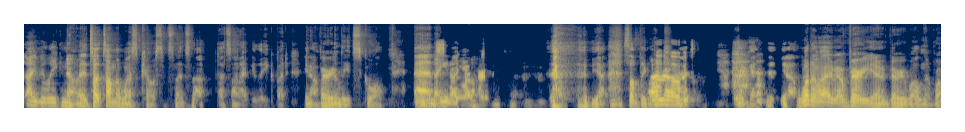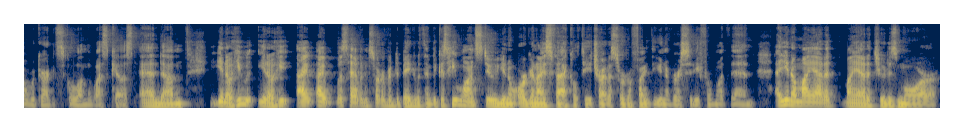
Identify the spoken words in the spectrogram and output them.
Ivy League. No, it's it's on the West Coast. It's it's not that's not Ivy League, but you know, very elite school. And you know, yeah, something. Like that okay yeah One a, a very very well well regarded school on the west coast and um, you know he you know he I, I was having sort of a debate with him because he wants to you know organize faculty try to sort of fight the university from within and you know my atti- my attitude is more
